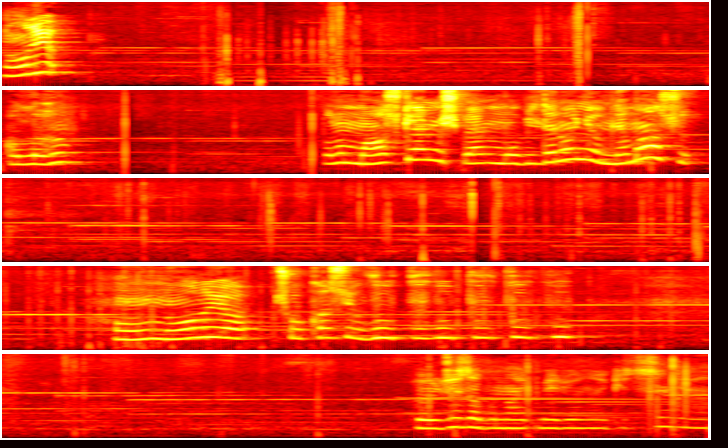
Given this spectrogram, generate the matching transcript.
Ne oluyor? Allah'ım. Oğlum mouse gelmiş. Ben mobilden oynuyorum. Ne mouse'u? Oğlum ne oluyor? Çok kasıyor. Vup vup vup vup vup vup. Öleceğiz bu Nightmare'ına gitsin ya.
